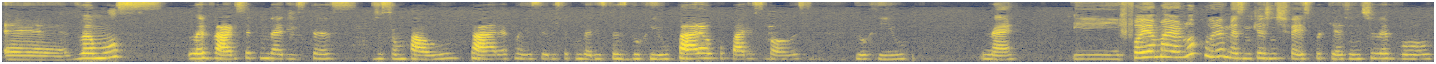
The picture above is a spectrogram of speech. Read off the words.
É, vamos levar secundaristas de São Paulo para conhecer os secundaristas do Rio, para ocupar escolas do Rio, né? E foi a maior loucura mesmo que a gente fez, porque a gente levou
